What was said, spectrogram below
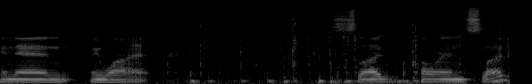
And then we want slug colon slug.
